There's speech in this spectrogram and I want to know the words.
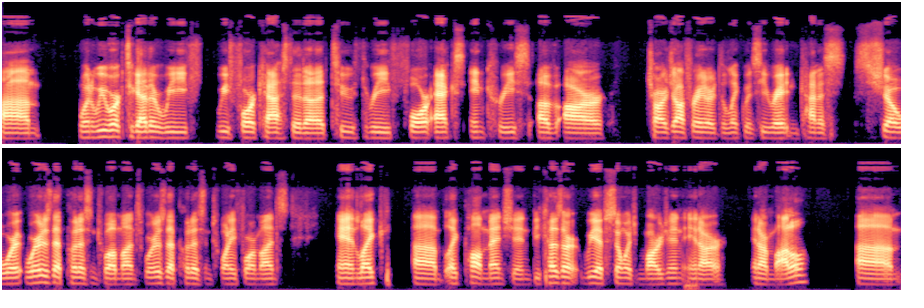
um, when we work together, we we forecasted a two, three, four x increase of our charge off rate or delinquency rate, and kind of show where where does that put us in 12 months? Where does that put us in 24 months? And like uh, like Paul mentioned, because our we have so much margin in our in our model, um,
